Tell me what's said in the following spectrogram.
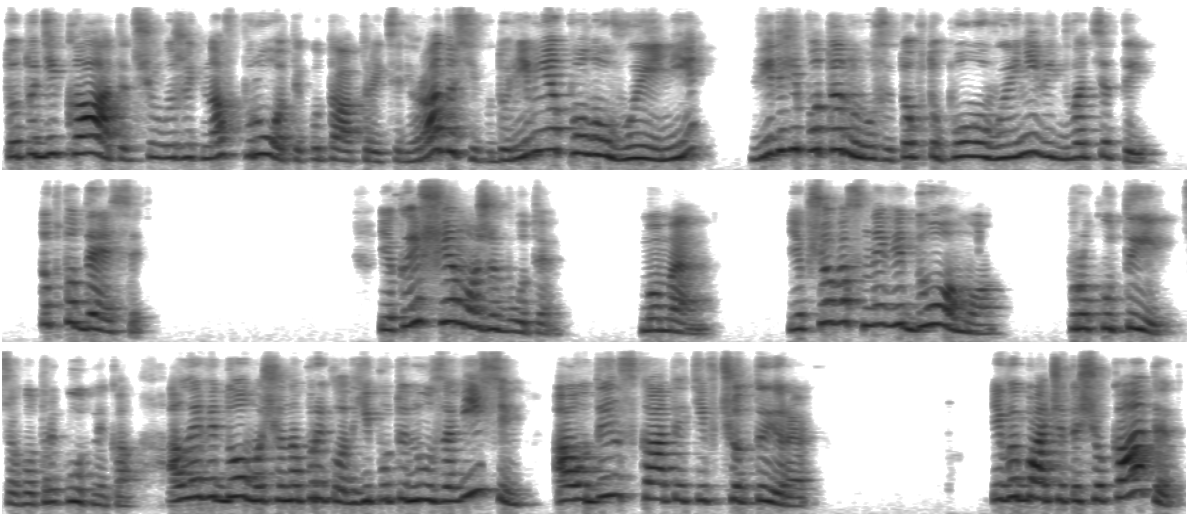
то тоді катет, що лежить навпроти кута 30 градусів, дорівнює половині від гіпотенузи, тобто половині від 20, тобто 10. Який ще може бути момент? Якщо вас невідомо про кути цього трикутника, але відомо, що, наприклад, гіпотенуза 8, а один з катетів 4. І ви бачите, що катет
